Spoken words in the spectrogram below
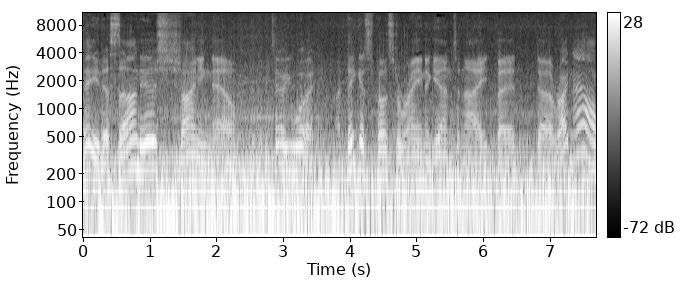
Hey, the sun is shining now. I'll tell you what, I think it's supposed to rain again tonight, but uh, right now,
